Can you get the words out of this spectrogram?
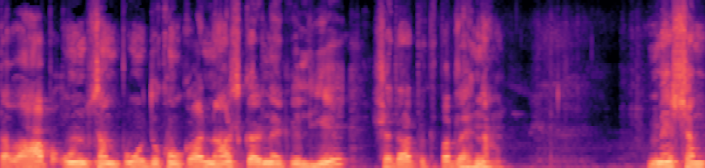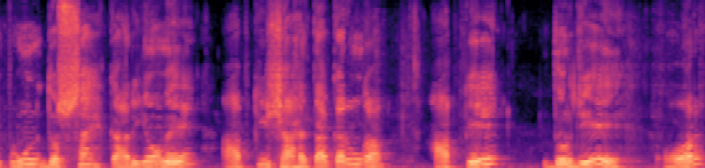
तब आप उन संपूर्ण दुखों का नाश करने के लिए सदा तत्पर रहना। मैं संपूर्ण दुस्सह कार्यों में आपकी सहायता करूँगा। आपके दुर्जय और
